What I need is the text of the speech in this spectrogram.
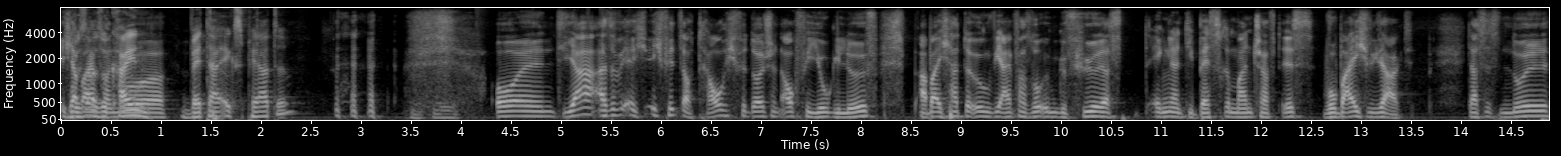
Ich habe also kein Wetterexperte. Und ja, also ich, ich finde es auch traurig für Deutschland, auch für Yogi Löw. Aber ich hatte irgendwie einfach so im Gefühl, dass England die bessere Mannschaft ist. Wobei ich, wie gesagt, das ist null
